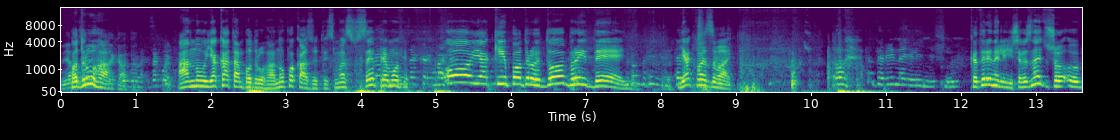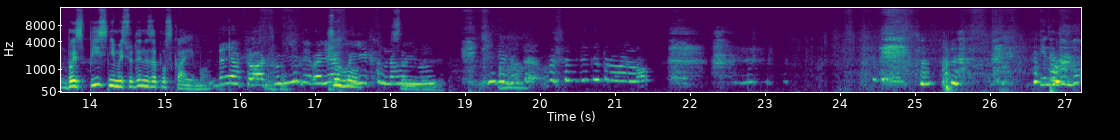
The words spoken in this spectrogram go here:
Ну, я Подруга? не знаю, яка ти. Заходь. А ну, яка там подруга? Ну показуйтесь. У нас все прямо. О, які подруги! Добрий день! Як вас звати? Катерина Іллінічна. Катерина Лінічна, ви знаєте, що е, без пісні ми сюди не запускаємо. Да я плачу, їде, Валя Чого? поїхав на війну. Тільки до тебе, щоб тільки провело. І не додув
